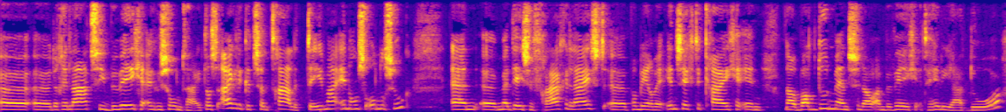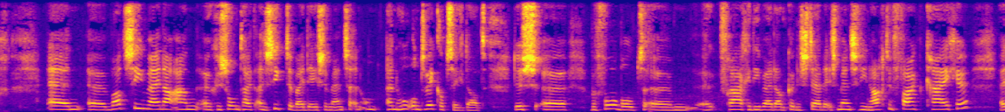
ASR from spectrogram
de relatie bewegen en gezondheid. Dat is eigenlijk het centrale thema in ons onderzoek. En uh, met deze vragenlijst uh, proberen we inzicht te krijgen in, nou, wat doen mensen nou aan bewegen het hele jaar door? En uh, wat zien wij nou aan uh, gezondheid en ziekte bij deze mensen en, en hoe ontwikkelt zich dat? Dus uh, bijvoorbeeld um, vragen die wij dan kunnen stellen is mensen die een hartinfarct krijgen.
